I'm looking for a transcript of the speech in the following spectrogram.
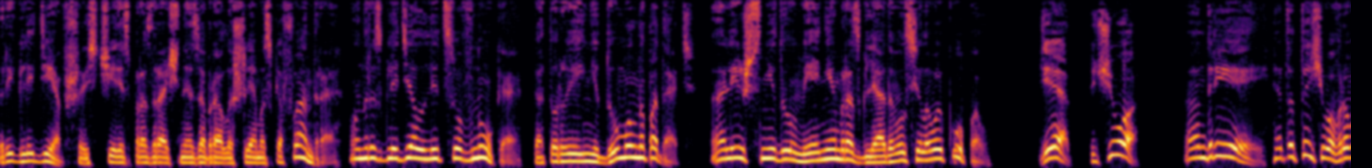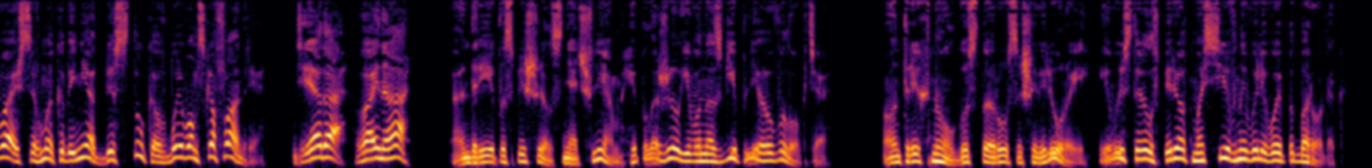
Приглядевшись через прозрачное забрало шлема скафандра, он разглядел лицо внука, который и не думал нападать, а лишь с недоумением разглядывал силовой купол. «Дед, ты чего?» «Андрей, это ты чего врываешься в мой кабинет без стука в боевом скафандре?» «Деда, война! Андрей поспешил снять шлем и положил его на сгиб левого локтя. Он тряхнул густой русой шевелюрой и выставил вперед массивный волевой подбородок.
